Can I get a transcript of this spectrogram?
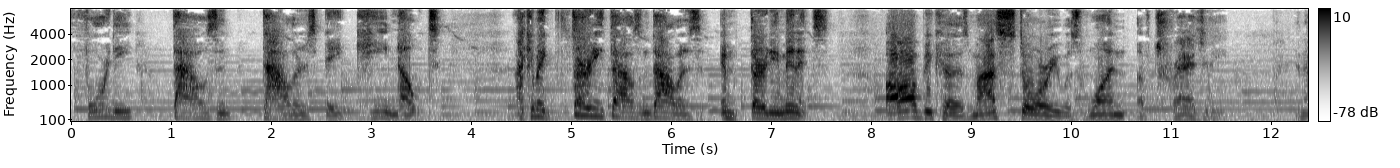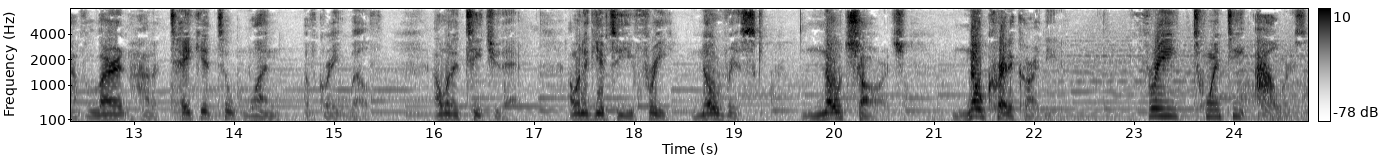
$40,000 a keynote. I can make $30,000 in 30 minutes. All because my story was one of tragedy. And I've learned how to take it to one of great wealth. I want to teach you that. I want to give to you free, no risk, no charge, no credit card needed. Free 20 hours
